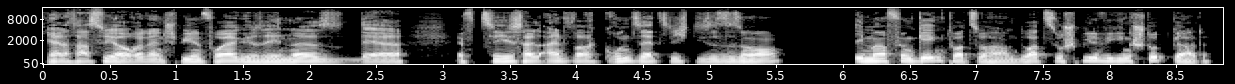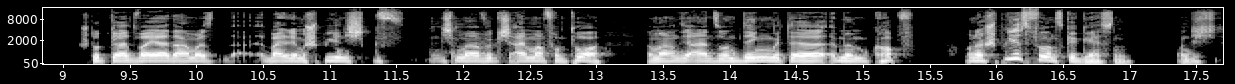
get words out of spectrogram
Ja, das hast du ja auch in den Spielen vorher gesehen. Ne? Der FC ist halt einfach grundsätzlich diese Saison immer für ein Gegentor zu haben. Du hattest so Spiele wie gegen Stuttgart. Stuttgart war ja damals bei dem Spiel nicht, nicht mal wirklich einmal vom Tor. Dann machen sie ein, so ein Ding mit, der, mit dem Kopf und das Spiel ist für uns gegessen. Und ich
